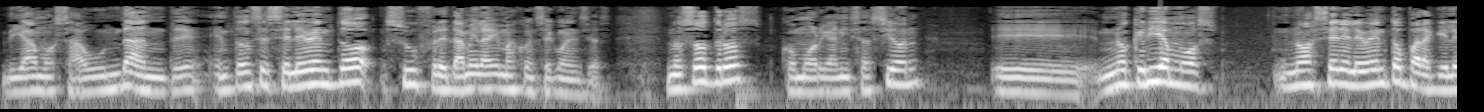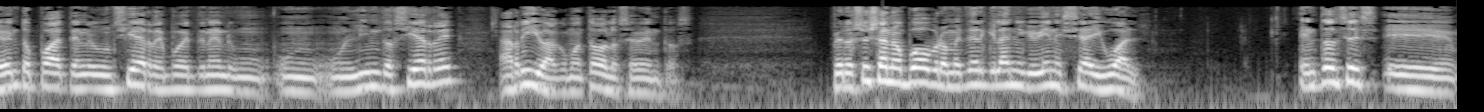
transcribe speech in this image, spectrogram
digamos, abundante, entonces el evento sufre también las mismas consecuencias. Nosotros, como organización, eh, no queríamos no hacer el evento para que el evento pueda tener un cierre, puede tener un lindo cierre arriba, como todos los eventos. Pero yo ya no puedo prometer que el año que viene sea igual. Entonces, eh,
